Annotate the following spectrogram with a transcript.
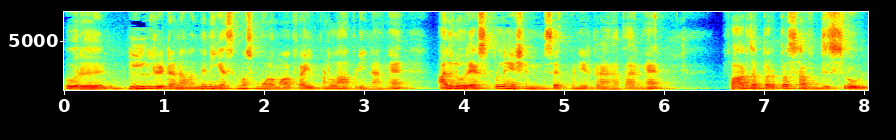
ஒரு நில் ரிட்டனை வந்து நீங்கள் எஸ்எம்எஸ் மூலமாக ஃபைல் பண்ணலாம் அப்படின்னாங்க. அதில் ஒரு எக்ஸ்ப்ளனேஷன் இன்செர்ட் பண்ணியிருக்கிறாங்க பாருங்கள் for the purpose of this rule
